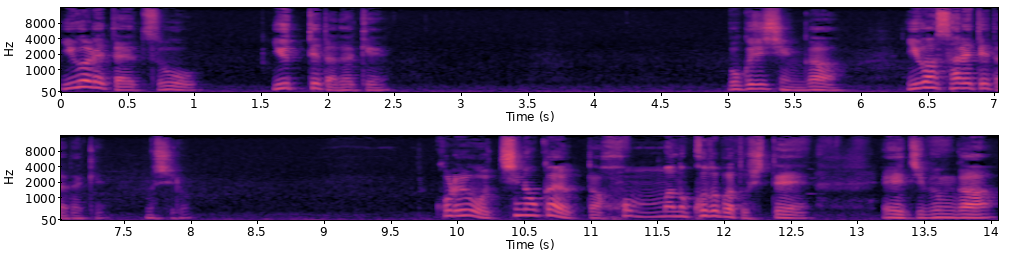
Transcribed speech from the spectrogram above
言われたやつを言ってただけ。僕自身が言わされてただけむしろ。これを血の通ったほんまの言葉として、えー、自分が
